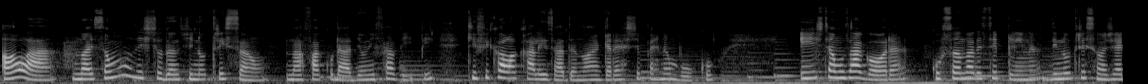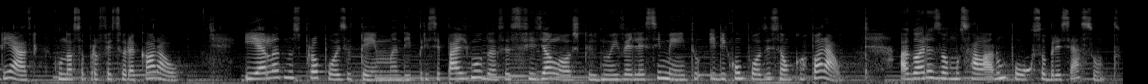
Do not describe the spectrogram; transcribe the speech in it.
Olá, nós somos estudantes de nutrição na Faculdade Unifavip, que fica localizada no Agreste Pernambuco, e estamos agora cursando a disciplina de nutrição geriátrica com nossa professora Carol. E ela nos propôs o tema de principais mudanças fisiológicas no envelhecimento e de composição corporal. Agora vamos falar um pouco sobre esse assunto.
